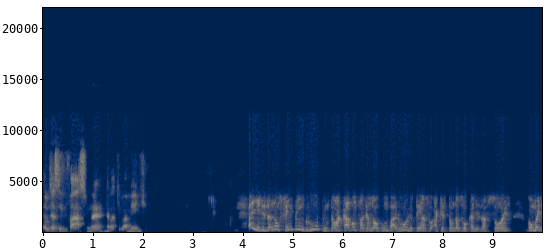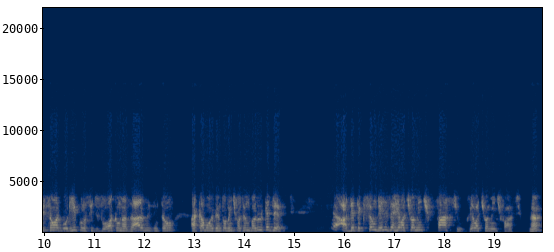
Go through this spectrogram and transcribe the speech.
Vamos dizer assim, fácil, né? Relativamente. Aí, eles andam sempre em grupo, então acabam fazendo algum barulho, tem as, a questão das vocalizações, como eles são arborícolas, se deslocam nas árvores, então acabam eventualmente fazendo barulho. Quer dizer, a detecção deles é relativamente fácil, relativamente fácil, né?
